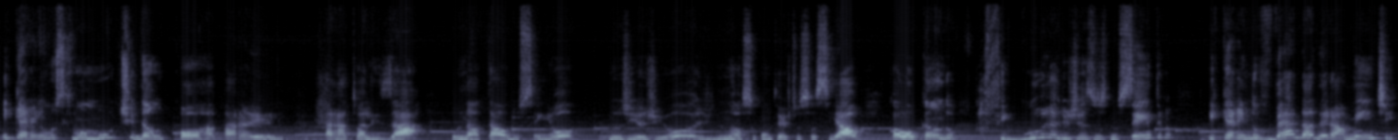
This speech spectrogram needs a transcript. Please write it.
e queremos que uma multidão corra para ele, para atualizar o Natal do Senhor nos dias de hoje, no nosso contexto social, colocando a figura de Jesus no centro e querendo verdadeiramente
